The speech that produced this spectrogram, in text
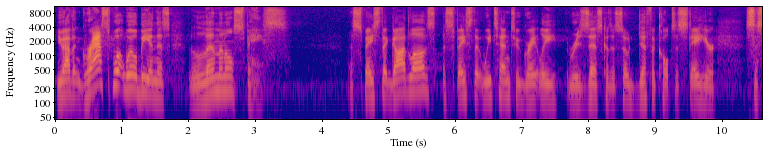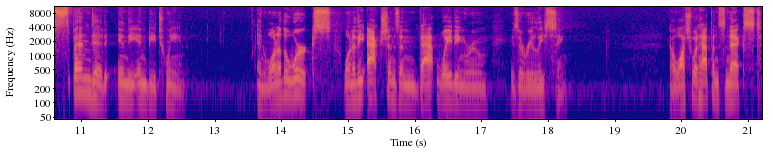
you haven't grasped what will be in this liminal space. A space that God loves, a space that we tend to greatly resist because it's so difficult to stay here suspended in the in between. And one of the works, one of the actions in that waiting room is a releasing. Now, watch what happens next,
